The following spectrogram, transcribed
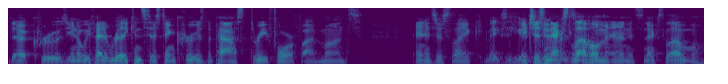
the crews. You know we've had really consistent crews the past three four or five months and it's just like Makes a huge it's just next level man. It's next level.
